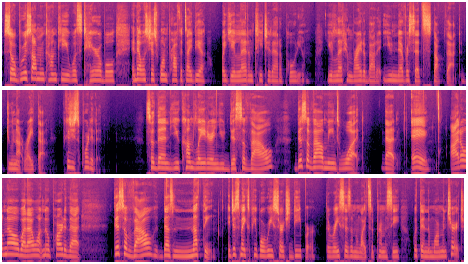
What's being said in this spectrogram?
So Bruce Almond was terrible, and that was just one prophet's idea but you let him teach it at a podium. You let him write about it. You never said, stop that, do not write that, because you supported it. So then you come later and you disavow. Disavow means what? That, hey, I don't know, but I want no part of that. Disavow does nothing. It just makes people research deeper the racism and white supremacy within the Mormon church.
